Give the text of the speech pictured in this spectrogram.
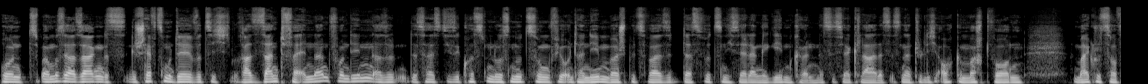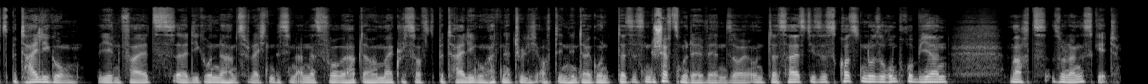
Und man muss ja sagen, das Geschäftsmodell wird sich rasant verändern von denen. Also das heißt, diese kostenlose Nutzung für Unternehmen beispielsweise, das wird es nicht sehr lange geben können. Das ist ja klar. Das ist natürlich auch gemacht worden. Microsofts Beteiligung Jedenfalls, äh, die Gründer haben es vielleicht ein bisschen anders vorgehabt, aber Microsofts Beteiligung hat natürlich auch den Hintergrund, dass es ein Geschäftsmodell werden soll. Und das heißt, dieses kostenlose Rumprobieren macht solange es geht.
